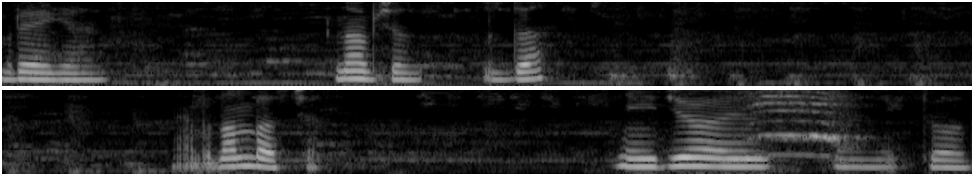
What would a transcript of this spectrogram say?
Buraya gel. Ne yapacağız burada? Ha, buradan basacağız? Ne diyor? Standing dog.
